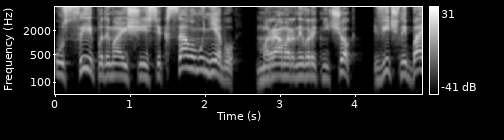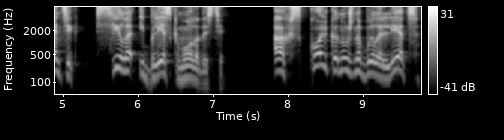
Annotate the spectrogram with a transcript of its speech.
усы, поднимающиеся к самому небу, мраморный воротничок, вечный бантик, сила и блеск молодости. Ах, сколько нужно было лет,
